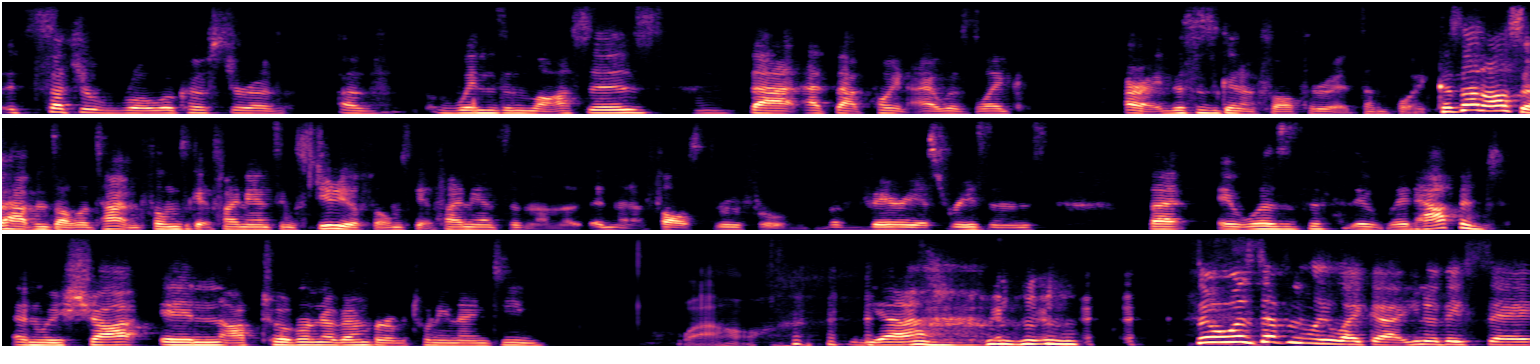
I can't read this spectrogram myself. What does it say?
it's such a roller coaster of of wins and losses mm. that at that point I was like, all right, this is going to fall through at some point. Because that also happens all the time. Films get financing, studio films get financing, and then, and then it falls through for various reasons. But it was, the, it, it happened. And we shot in October, November of 2019. Wow. yeah. so it was definitely like a, you know, they say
